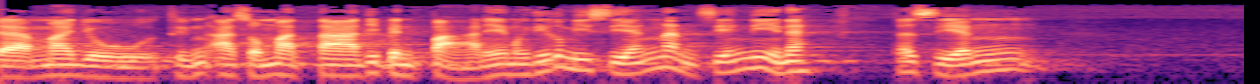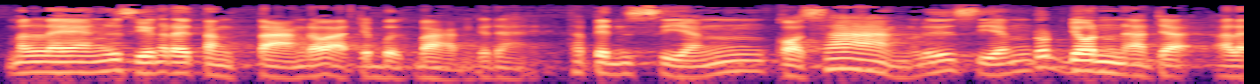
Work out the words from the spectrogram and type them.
จะมาอยู่ถึงอาสมมาตาที่เป็นป่าเนี่ยบางทีก็มีเสียงนั่นเสียงนี่นะถ้าเสียงมแมลงหรือเสียงอะไรต่าง ๆ เราอาจจะเบิกบานก็ได้ ถ้าเป็นเสียงก่อสร้างหรือเสียงรถยนต์อาจจะอะไร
